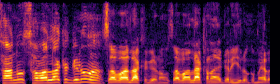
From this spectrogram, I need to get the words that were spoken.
ਸਾਨੂੰ ਸਵਾ ਲੱਖ ਗਿਣੋ ਆ ਸਵਾ ਲੱਖ ਗਣੋ ਸਵਾ ਲੱਖ ਨਾਲ ਕਰੀ ਜਰੋ ਕਮੇਰ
